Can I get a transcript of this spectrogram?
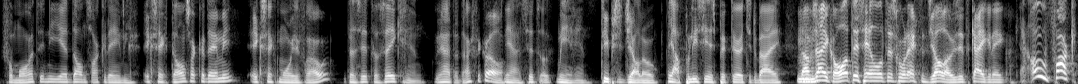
vermoord in die dansacademie. Ik zeg dansacademie. Ik zeg mooie vrouwen. Daar zit er zeker in. Ja, dat dacht ik wel. Ja, er zit ook meer in. Typisch Jallo. Ja, politieinspecteurtje erbij. Mhm. Daarom zei ik al, het is, heel, het is gewoon echt een Jallo. Je zit te kijken en denk, oh fuck, dit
